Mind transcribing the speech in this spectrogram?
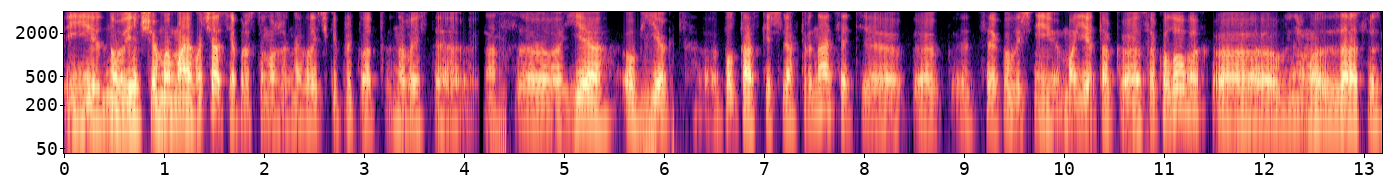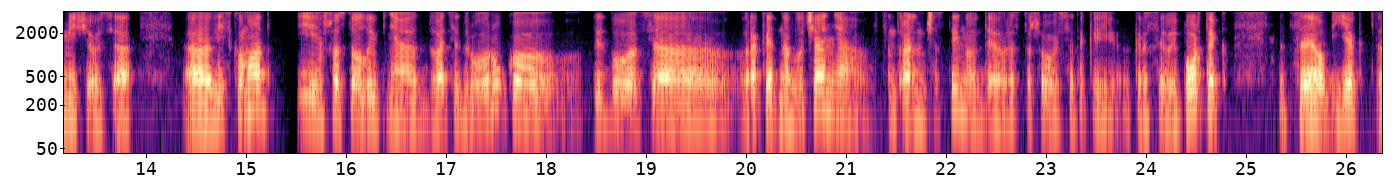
і ну, якщо ми маємо час, я просто можу невеличкий приклад навести. У нас є об'єкт Полтавський шлях 13, е, е, це колишній маєток Соколових. В ньому зараз розміщувався е, військкомат. І 6 липня 22 року відбулося ракетне влучання в центральну частину, де розташовувався такий красивий портик. Це об'єкт е,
